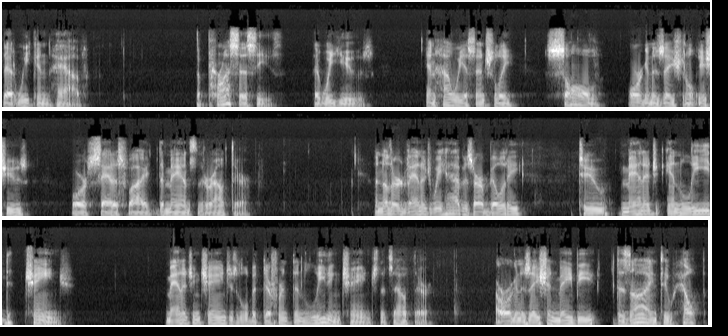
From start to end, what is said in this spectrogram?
that we can have, the processes that we use, and how we essentially solve organizational issues or satisfy demands that are out there. Another advantage we have is our ability to manage and lead change. Managing change is a little bit different than leading change that's out there. Our organization may be designed to help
